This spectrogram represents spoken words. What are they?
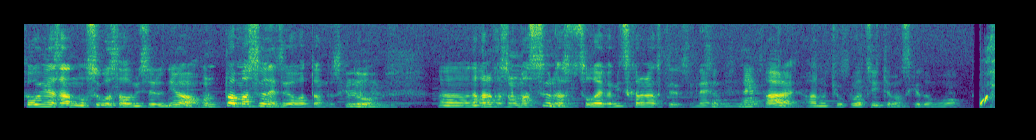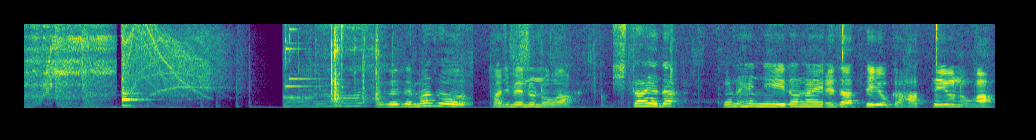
顔宮さんの凄さを見せるには本当はまっすぐなやつが終わったんですけん。ど、うん。あーなかなかそのまっすぐな素材が見つからなくてですね。そうですね。はい。あの曲はついてますけども。それでまず始めるのは下枝。この辺にいらない枝っていうか葉っていうのが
